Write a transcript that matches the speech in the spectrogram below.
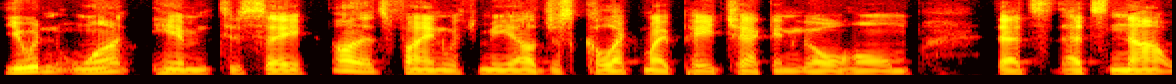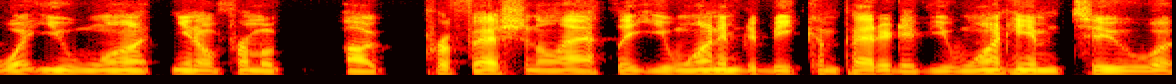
You wouldn't want him to say, "Oh, that's fine with me. I'll just collect my paycheck and go home." That's that's not what you want, you know, from a, a professional athlete. You want him to be competitive. You want him to uh,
